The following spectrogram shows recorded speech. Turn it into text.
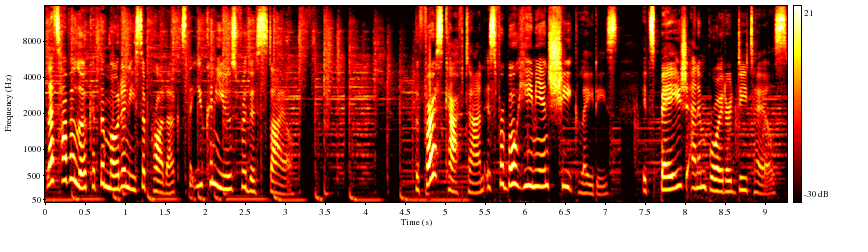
Let's have a look at the Modanisa products that you can use for this style. The first kaftan is for bohemian chic ladies. It's beige and embroidered details.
